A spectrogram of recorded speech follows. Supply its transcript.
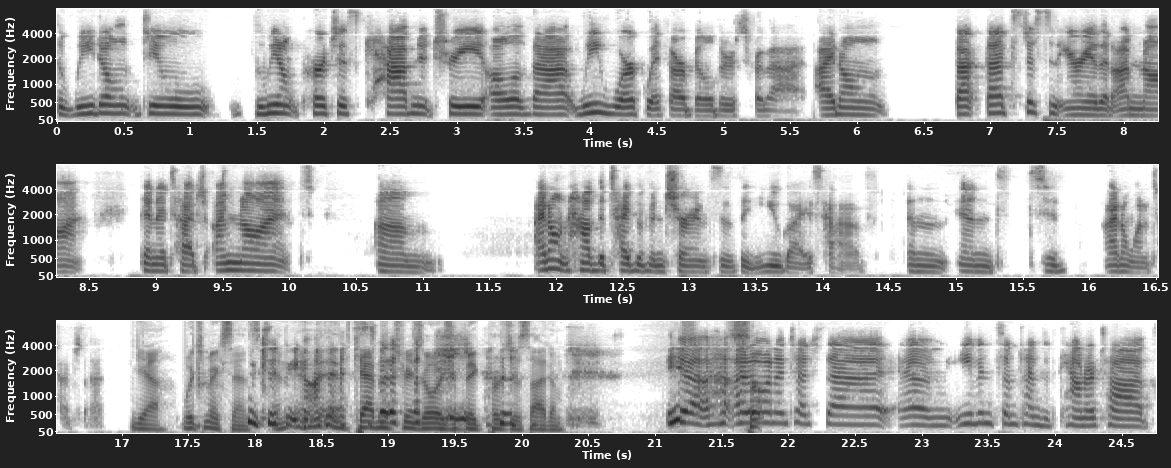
that we don't do we don't purchase cabinetry all of that we work with our builders for that i don't that that's just an area that i'm not going to touch i'm not um i don't have the type of insurances that you guys have. And and to i don't want to touch that. Yeah which makes sense. And, and, and cabinetry is always a big purchase item. Yeah i don't want to touch that. Um even sometimes with countertops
